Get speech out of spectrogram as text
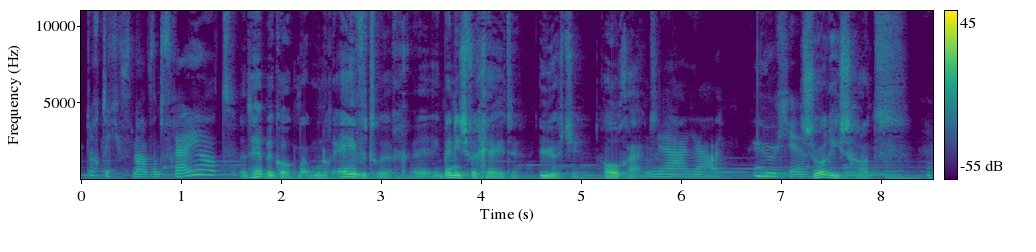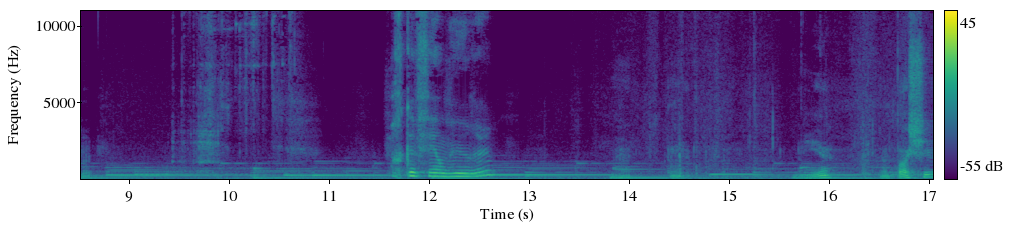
Ik dacht dat je vanavond vrij had. Dat heb ik ook, maar ik moet nog even terug. Ik ben iets vergeten. Uurtje, hooguit. Ja, ja. Uurtje. Sorry, schat. Mag ik een film huren? Hier, een pasje.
